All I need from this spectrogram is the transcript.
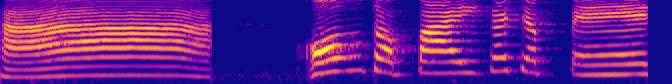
ค่ะ องค์ต่อไปก็จะเป็น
